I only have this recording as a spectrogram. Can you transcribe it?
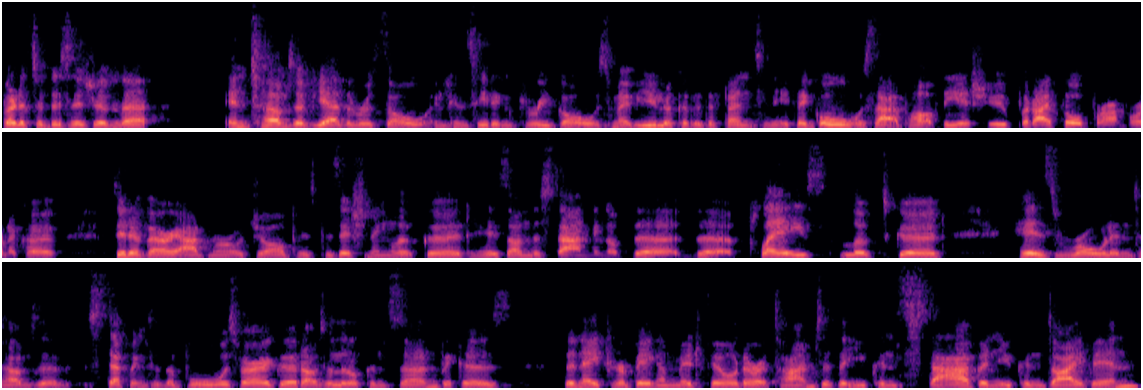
but it's a decision that, in terms of yeah, the result and conceding three goals, maybe you look at the defense and you think, oh, was that a part of the issue? But I thought Brandt Bronico did a very admirable job. His positioning looked good. His understanding of the the plays looked good his role in terms of stepping to the ball was very good. I was a little concerned because the nature of being a midfielder at times is that you can stab and you can dive in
